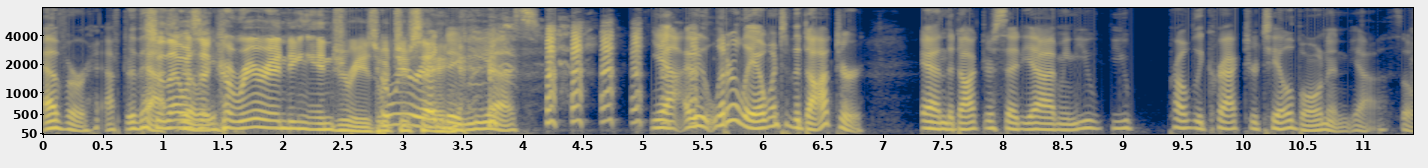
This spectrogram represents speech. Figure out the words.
ever after that. so that was a career-ending injury, is what you're Career saying. ending, yes. yeah, I literally I went to the doctor, and the doctor said, "Yeah, I mean you you probably cracked your tailbone, and yeah, so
